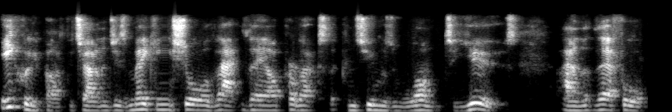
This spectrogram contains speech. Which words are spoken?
Equally part of the challenge is making sure that they are products that consumers want to use and that therefore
